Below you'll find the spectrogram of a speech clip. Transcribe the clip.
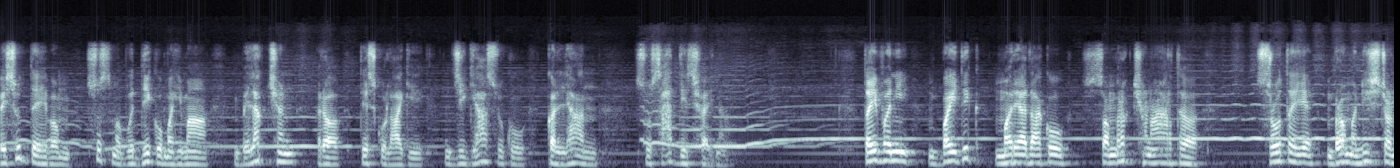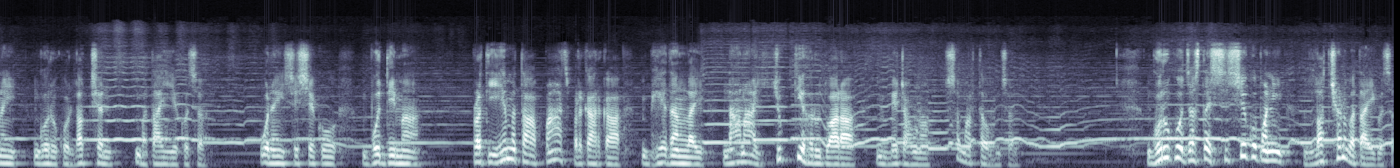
विशुद्ध एवं सूक्ष्म बुद्धिको महिमा विलक्षण र त्यसको लागि जिज्ञासुको कल्याण सुसाध्य छैन। तैपनि वैदिक मर्यादाको संरक्षणार्थ श्रोतय ब्रह्मनिष्ठ नै गुरुको लक्षण बताइएको छ। उनै शिष्यको बुद्धिमा प्रतिहेमता पाँच प्रकारका भेदनलाई नाना युक्तिहरूद्वारा मेटाउन समर्थ हुन्छ। गुरुको जस्तै शिष्यको पनि लक्षण बताइएको छ।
